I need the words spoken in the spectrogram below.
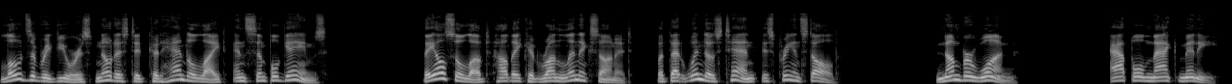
loads of reviewers noticed it could handle light and simple games. They also loved how they could run Linux on it, but that Windows 10 is pre installed. Number 1. Apple Mac Mini.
